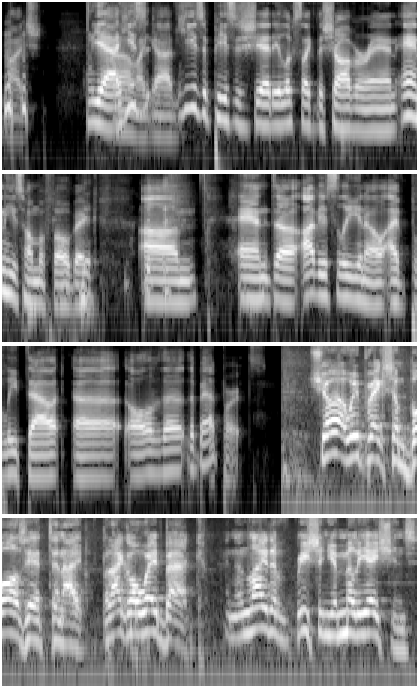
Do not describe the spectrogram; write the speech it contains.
much. Yeah, Oh he's my God. he's a piece of shit. He looks like the Shah of Iran, and he's homophobic. um, and uh, obviously, you know, I've bleeped out uh, all of the the bad parts. Sure, we break some balls here tonight, but I go way back. And in light of recent humiliations,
